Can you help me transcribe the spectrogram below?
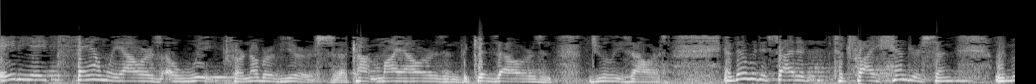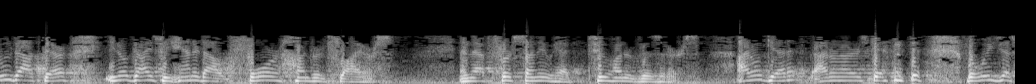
88 family hours a week for a number of years, uh, counting my hours and the kids' hours and Julie's hours. And then we decided to try Henderson. We moved out there. You know, guys, we handed out 400 flyers. And that first Sunday we had 200 visitors. I don't get it. I don't understand it. But we just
